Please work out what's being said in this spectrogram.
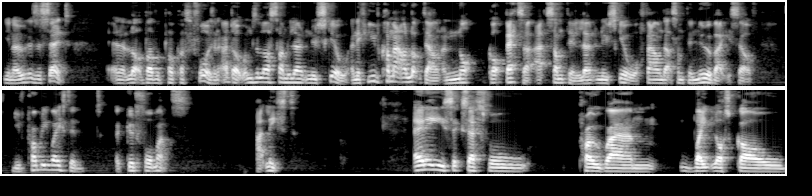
You know, as I said, in a lot of other podcasts before, as an adult, when was the last time you learned a new skill? And if you've come out of lockdown and not got better at something, learned a new skill, or found out something new about yourself, you've probably wasted a good four months, at least. Any successful program, weight loss goal,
